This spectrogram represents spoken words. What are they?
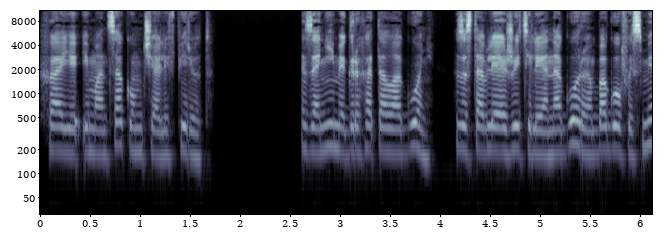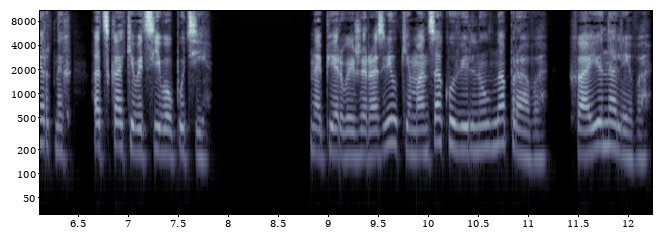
Хая и Мансак умчали вперед. За ними грохотал огонь, заставляя жителей Анагора, богов и смертных, отскакивать с его пути. На первой же развилке Мансак увильнул направо, Хаю налево.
